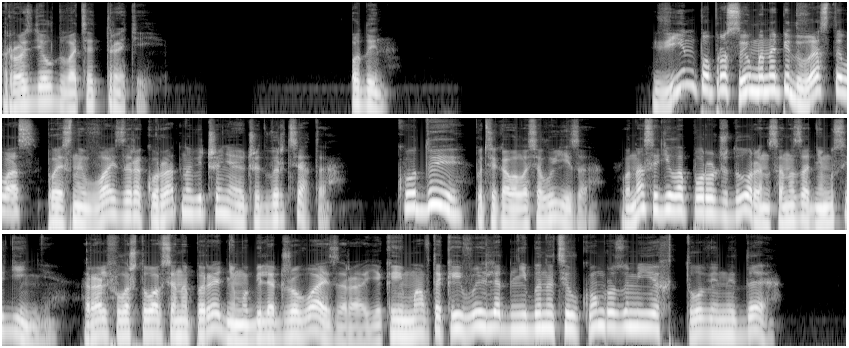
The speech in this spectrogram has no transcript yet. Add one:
Розділ 23. 1. Він попросив мене підвести вас, пояснив Вайзер, акуратно відчиняючи дверцята. Куди? поцікавилася Луїза. Вона сиділа поруч Доренса на задньому сидінні. Ральф влаштувався на передньому біля Джо Вайзера, який мав такий вигляд, ніби не цілком розуміє, хто він і де.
